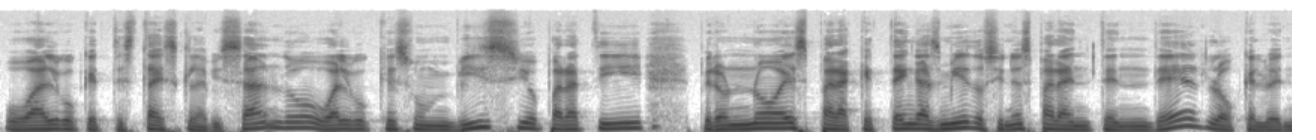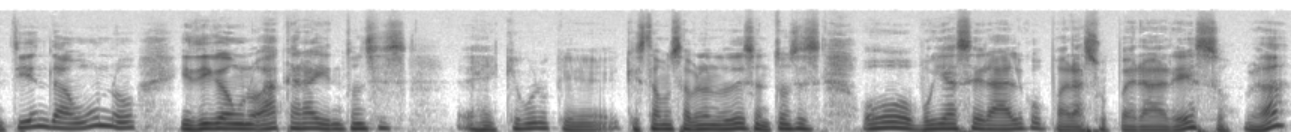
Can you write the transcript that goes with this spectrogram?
o algo que te está esclavizando o algo que es un vicio para ti, pero no es para que tengas miedo, sino es para entenderlo, que lo entienda uno y diga uno, ah, caray, entonces eh, qué bueno que, estamos hablando de eso. Entonces, oh, voy a hacer algo para superar eso, ¿verdad?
